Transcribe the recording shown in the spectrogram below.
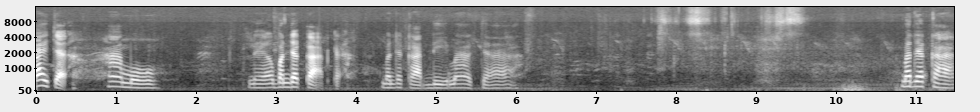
ใกล้จะห้าโมง แล้วบรรยากาศกะบรรยากาศดีมากจ้าบรรยากาศ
